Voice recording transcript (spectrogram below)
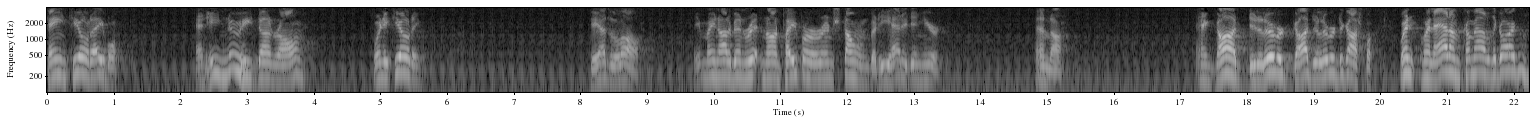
Cain killed Abel, and he knew he'd done wrong when he killed him. He had the law. It may not have been written on paper or in stone, but he had it in here. And uh, and God delivered God delivered the gospel. When when Adam come out of the garden,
